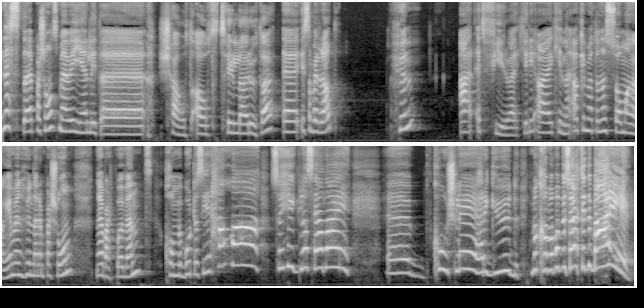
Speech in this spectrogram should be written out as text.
Neste person som jeg vil gi en lite shout-out til der ute, eh, Isabel Rad. Hun er et fyrverkeri av ei kvinne. Jeg har ikke møtt henne så mange ganger, men hun er en person når jeg har vært på event, kommer bort og sier 'Halla! Så hyggelig å se deg!' Eh, 'Koselig. Herregud. Du må komme på besøk til Dubai!'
